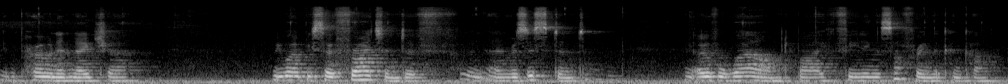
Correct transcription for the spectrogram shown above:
impermanent nature we won't be so frightened of and, resistant and overwhelmed by feeling the suffering that can come.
